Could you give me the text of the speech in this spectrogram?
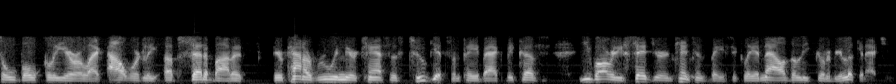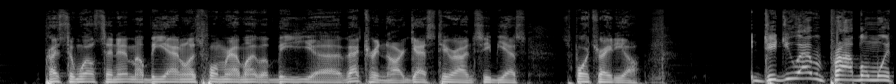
so vocally or like outwardly upset about it, they're kind of ruining their chances to get some payback because you've already said your intentions basically, and now the league's going to be looking at you. Preston Wilson, MLB analyst, former MLB uh, veteran, our guest here on CBS Sports Radio. Did you have a problem with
